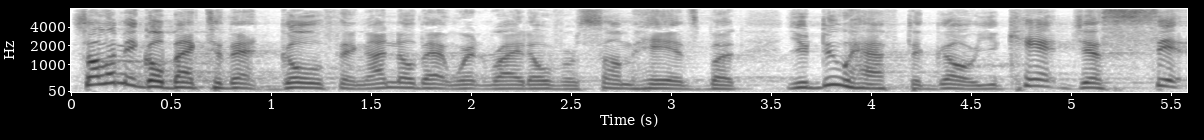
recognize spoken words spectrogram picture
So let me go back to that go thing. I know that went right over some heads, but you do have to go. You can't just sit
